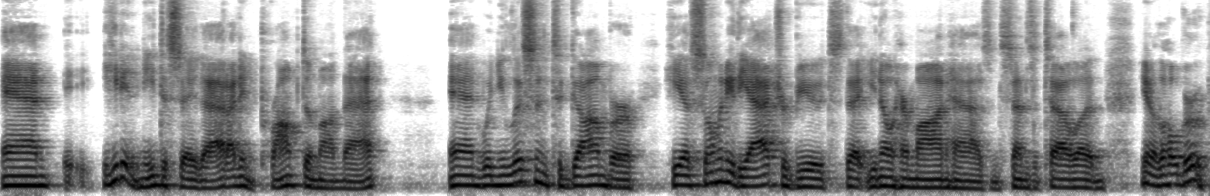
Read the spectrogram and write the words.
And he didn't need to say that. I didn't prompt him on that. And when you listen to Gomber, he has so many of the attributes that you know Germán has and Senzatela and you know the whole group.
